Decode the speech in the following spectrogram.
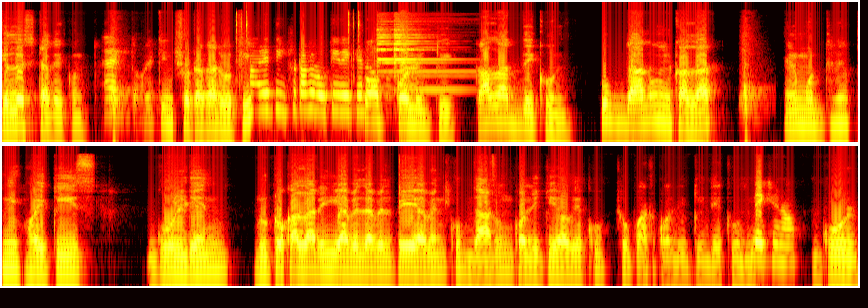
গ্লেসটা দেখুন। তিনশো টাকা রতি সাড়ে তিনশো টাকা রতি দেখে টপ কোয়ালিটি কালার দেখুন খুব দারুণ কালারের মধ্যে আপনি হোয়াইটিস গোল্ডেন দুটো কালারই অ্যাভেলেবেল পেয়ে যাবেন। খুব দারুণ কোয়ালিটি হবে খুব সুপার কোয়ালিটি দেখুন। দেখে নাও। গোল্ড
